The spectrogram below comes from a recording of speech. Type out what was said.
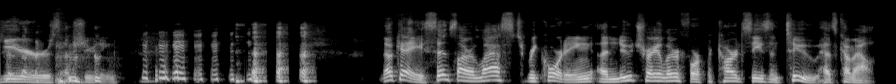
years of shooting. Okay, since our last recording, a new trailer for Picard season two has come out.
